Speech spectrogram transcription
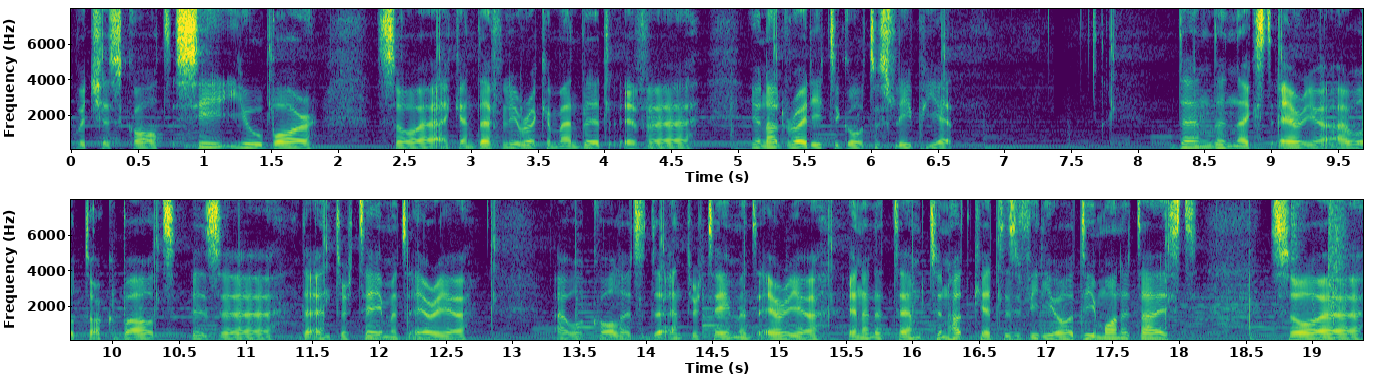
which is called CU Bar. So uh, I can definitely recommend it if uh, you're not ready to go to sleep yet. Then the next area I will talk about is uh, the entertainment area. I will call it the entertainment area in an attempt to not get this video demonetized. So uh,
